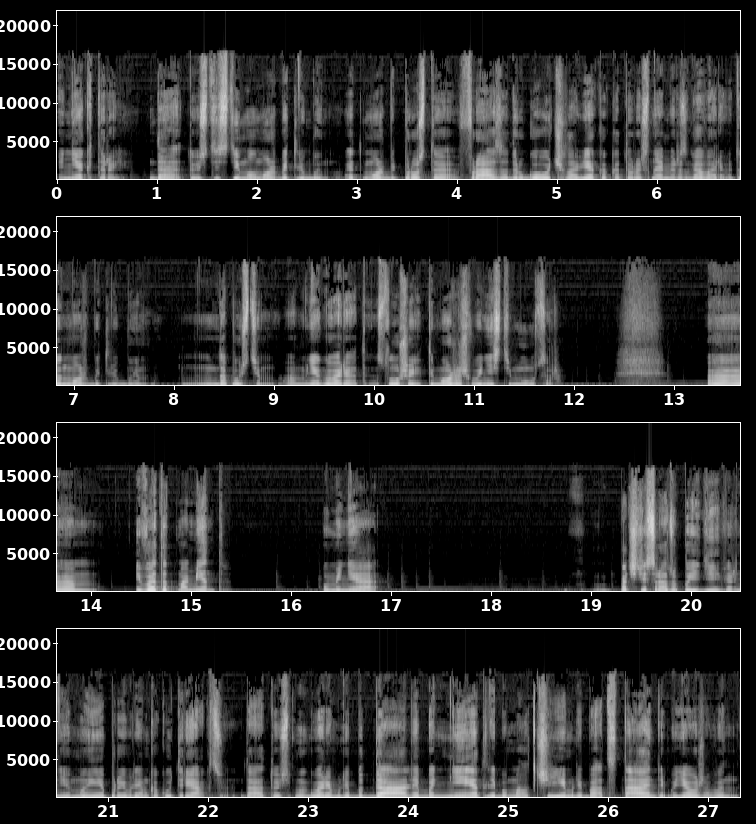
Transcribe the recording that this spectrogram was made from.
некоторый, да, то есть стимул может быть любым. Это может быть просто фраза другого человека, который с нами разговаривает. Он может быть любым. Допустим, мне говорят, слушай, ты можешь вынести мусор? Эм, и в этот момент у меня почти сразу, по идее, вернее, мы проявляем какую-то реакцию, да, то есть мы говорим либо да, либо нет, либо молчим, либо отстань, либо я уже вы,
